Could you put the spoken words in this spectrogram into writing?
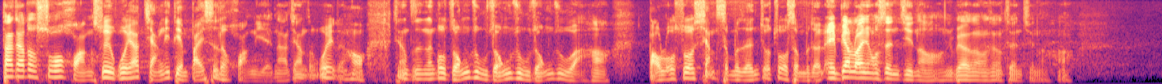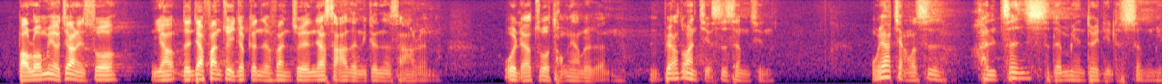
大家都说谎，所以我要讲一点白色的谎言啊！这样子为了哈，这样子能够融入、融入、融入啊！哈，保罗说像什么人就做什么人，哎，不要乱用圣经哦，你不要乱用圣经了哈。保罗没有叫你说，你要人家犯罪你就跟着犯罪，人家杀人你跟着杀人，为了要做同样的人，你不要乱解释圣经。我要讲的是很真实的面对你的生命，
